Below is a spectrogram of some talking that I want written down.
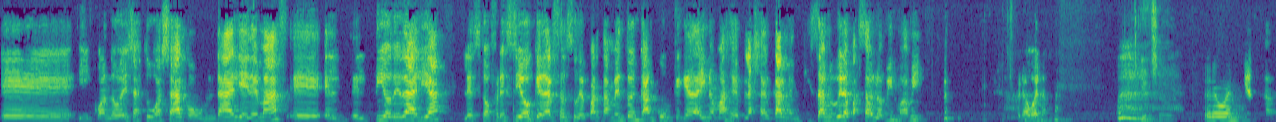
eh, y cuando ella estuvo allá con Dalia y demás, eh, el, tío de Dalia les ofreció quedarse en su departamento en Cancún, que queda ahí nomás de Playa del Carmen. Quizá me hubiera pasado lo mismo a mí. Pero bueno. ¿Quién sabe? Pero bueno. ¿Quién sabe?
